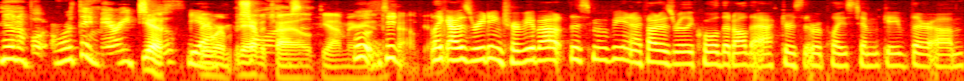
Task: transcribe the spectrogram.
No, no, but weren't they married too? Yes, Yeah. they were. They Michelle have a Williams. child. Yeah, married Well, with a did child. Yeah. like I was reading trivia about this movie, and I thought it was really cool that all the actors that replaced him gave their um,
